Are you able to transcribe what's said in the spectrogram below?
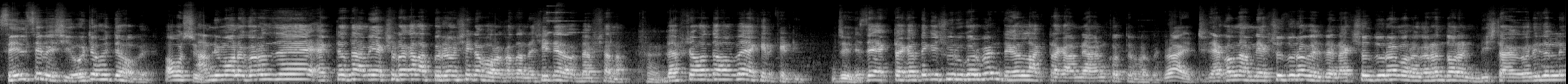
সেলসে বেশি ওইটা হইতে হবে। অবশ্যই। আপনি মনে করেন যে একটাতে আমি একশো টাকা লাভ করলাম সেটা বড় কথা না সেটা ব্যবসা না। হ্যাঁ। ব্যবসা হতে হবে একের কেটি। যে এক টাকা থেকে শুরু করবেন দেখেন লাখ টাকা আপনি আর্ন করতে পারবেন। রাইট এখন আপনি একশো জোড়া বেচবেন একশো জোড়া মনে করেন ধরেন বিশ টাকা করে দিলে।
